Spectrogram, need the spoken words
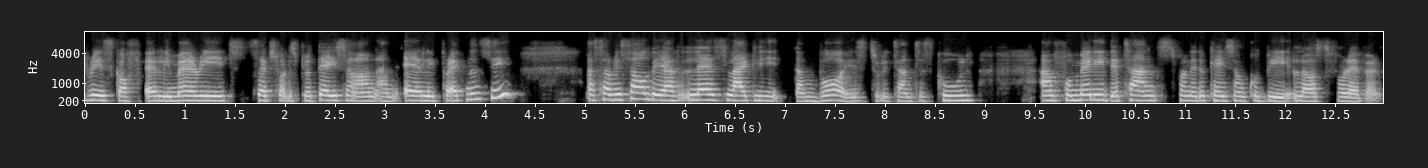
risk of early marriage, sexual exploitation, and early pregnancy. As a result, they are less likely than boys to return to school and for many, the chance from education could be lost forever.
